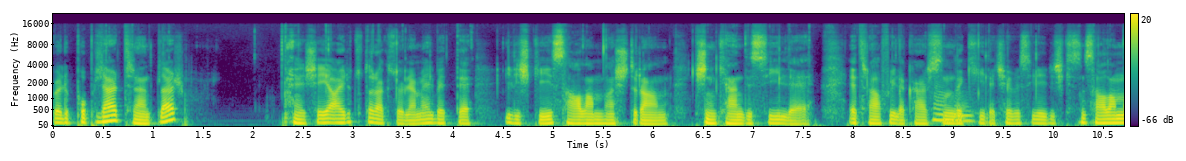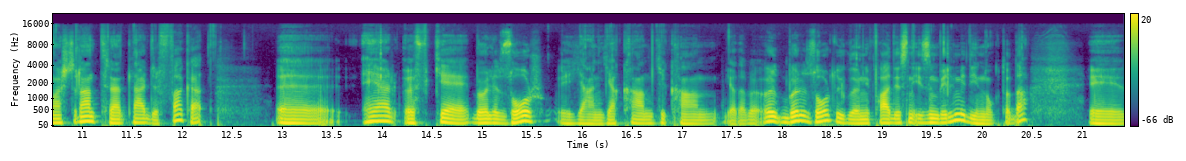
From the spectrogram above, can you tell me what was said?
böyle popüler trendler e, şeyi ayrı tutarak söylüyorum elbette ilişkiyi sağlamlaştıran, kişinin kendisiyle, etrafıyla, karşısındakiyle, çevresiyle ilişkisini sağlamlaştıran trendlerdir. Fakat e, eğer öfke böyle zor e, yani yakan, yıkan ya da böyle, böyle zor duyguların ifadesine izin verilmediği noktada e,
